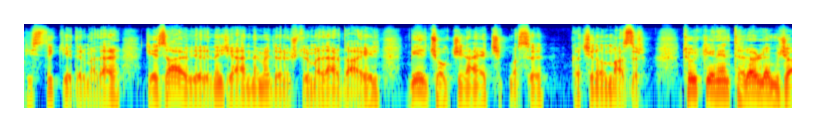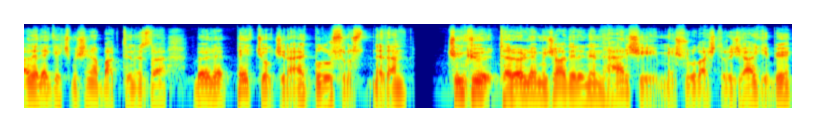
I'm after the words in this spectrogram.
pislik yedirmeler, cezaevlerini cehenneme dönüştürmeler dahil birçok cinayet çıkması kaçınılmazdır. Türkiye'nin terörle mücadele geçmişine baktığınızda böyle pek çok cinayet bulursunuz. Neden? Çünkü terörle mücadelenin her şeyi meşrulaştıracağı gibi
